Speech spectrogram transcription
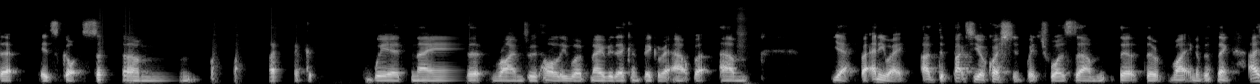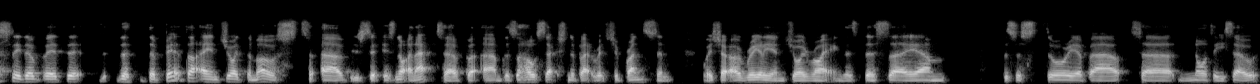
that it's got some like weird name that rhymes with Hollywood. Maybe they can figure it out. But um, yeah, but anyway, uh, back to your question, which was um, the the writing of the thing. Actually, the the the, the bit that I enjoyed the most uh, is, is not an actor, but um, there's a whole section about Richard Branson, which I, I really enjoy writing. There's there's a um, there's a story about uh, Noddy. So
